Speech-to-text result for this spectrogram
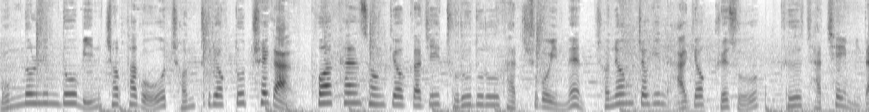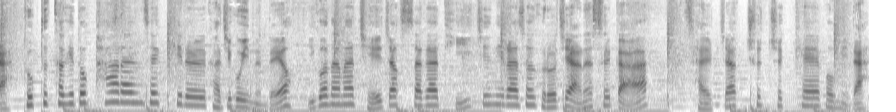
몸놀림도 민첩하고 전투력도 최강 포악한 성격까지 두루두루 갖추고 있는 전형적인 악역 괴수 그 자체입니다. 독특하게도 파란색 키를 가지고 있는데요. 이건 아마 제작사가 디즈니라서 그러지 않았을까 살짝 추측해 봅니다.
